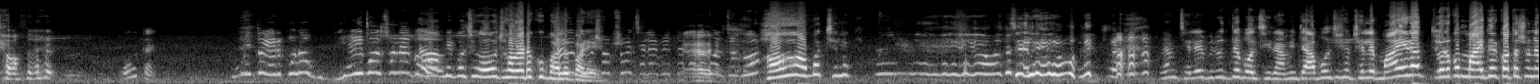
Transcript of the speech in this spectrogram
ঝগড়া ও তাই? তুমি তো এর কোনো বিয়েই বলছো না গো। আমি বলছি ও ঝগড়াটা খুব ভালো পারে। তুমি সবসময় ছেলের বিরুদ্ধে কথা বলছো গো। হ্যাঁ হ্যাঁ, আমার ছেলে আমার ছেলে ছেলের বিরুদ্ধে বলছি না আমি যা বলছি সব ছেলে মায়েরা ওরকম মায়েদের কথা শুনে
